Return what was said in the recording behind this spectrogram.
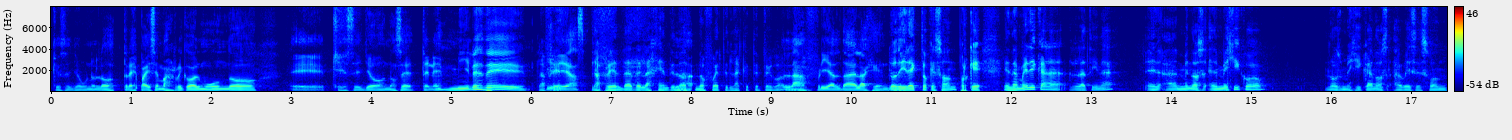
qué sé yo, uno de los tres países más ricos del mundo, eh, qué sé yo, no sé, tenés miles de la ideas. La frialdad de la gente no, fue la que te pegó. La frialdad de la gente. Lo directo que son, porque en América Latina, al menos en México, los mexicanos a veces son,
